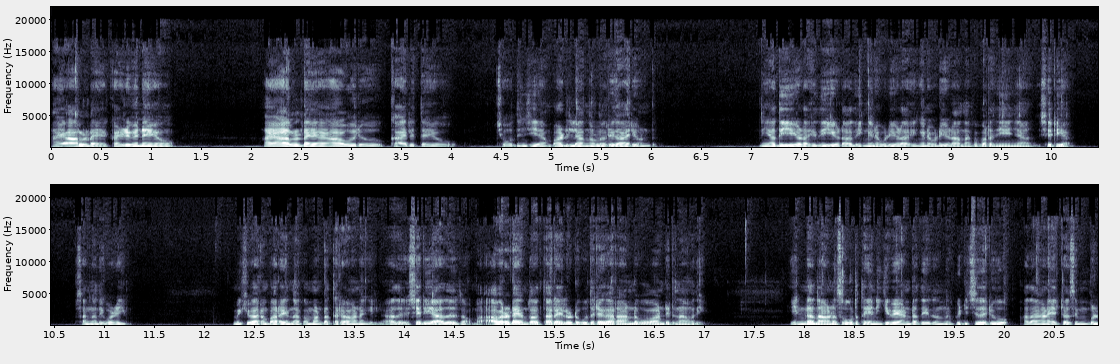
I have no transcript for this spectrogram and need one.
അയാളുടെ കഴിവിനെയോ അയാളുടെ ആ ഒരു കാര്യത്തെയോ ചോദ്യം ചെയ്യാൻ പാടില്ല എന്നുള്ളൊരു കാര്യമുണ്ട്. നീ അത് ചെയ്യടാ ഇത് ചെയ്യടാ അതിങ്ങനെ പിടിയടാ ഇങ്ങനെ പിടിയടാ എന്നൊക്കെ പറഞ്ഞു കഴിഞ്ഞാൽ ശരിയാ. സംഗതി കുഴയും. മിക്കവാറും പറയുന്നതൊക്കെ മണ്ടത്തരമാണെങ്കിൽ അത് ശരിയാ അത് അവരുടെ എന്തോ തലയിലോട്ട് കുതിര കയറാണ്ട് പോകാണ്ടിരുന്നാൽ മതി. എന്നതാണ് സുഹൃത്തെ എനിക്ക് വേണ്ടത് ഇതൊന്ന് പിടിച്ചു തരുമോ അതാണ് ഏറ്റവും സിമ്പിൾ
